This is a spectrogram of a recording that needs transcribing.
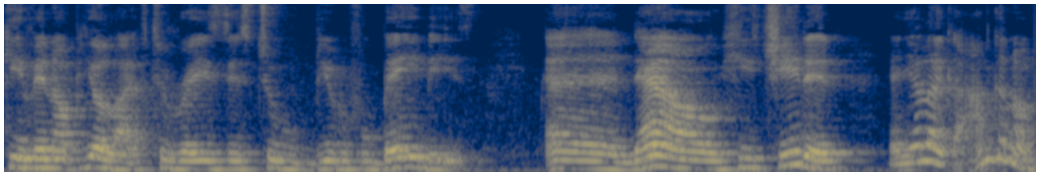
given up your life to raise these two beautiful babies, and now he cheated, and you're like, I'm gonna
